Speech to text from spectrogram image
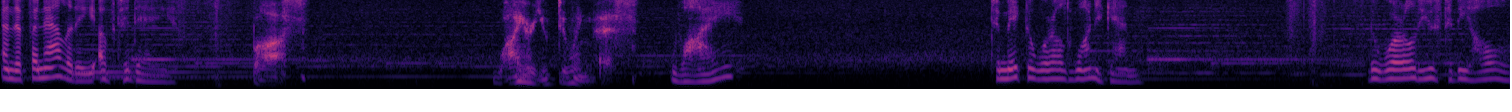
and the finality of today. Boss. Why are you doing this? Why? To make the world one again. The world used to be whole.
